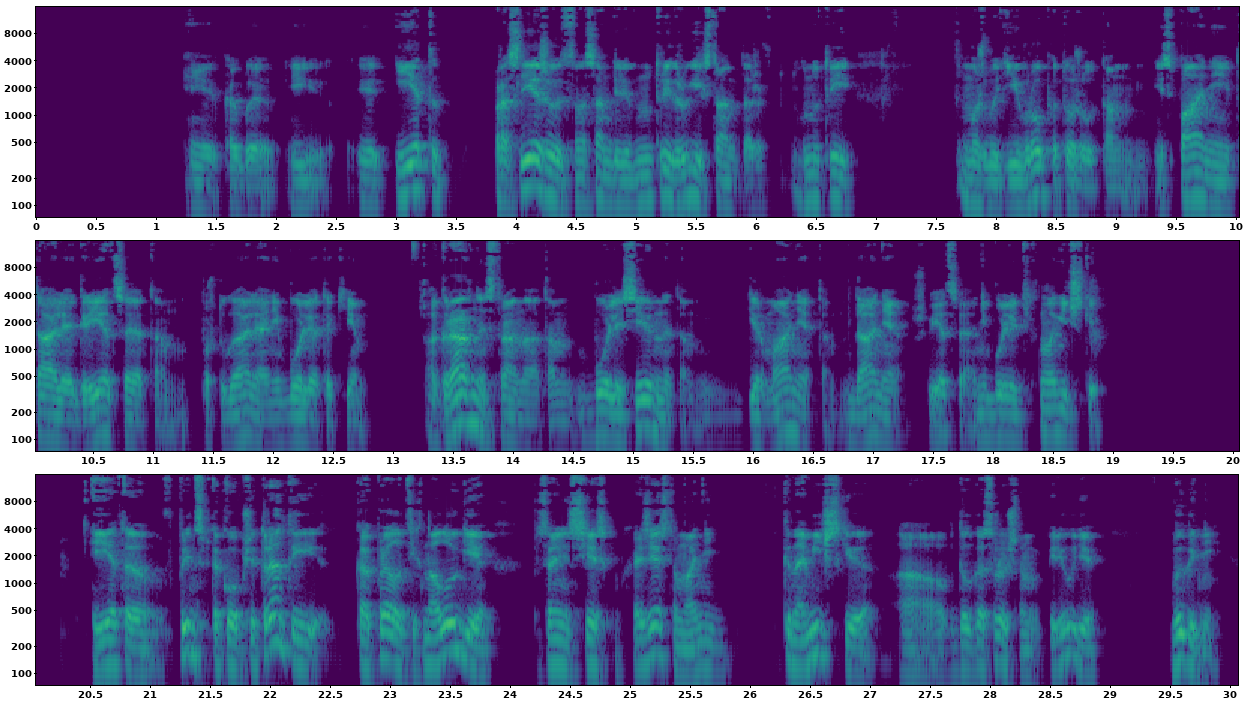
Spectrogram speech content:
И как бы и, и, и это прослеживается на самом деле внутри других стран, даже внутри, может быть, Европы тоже, там Испания, Италия, Греция, там Португалия, они более такие аграрные страны, а там более северные, там Германия, там Дания, Швеция, они более технологические. И это, в принципе, такой общий тренд. И, как правило, технологии по сравнению с сельским хозяйством, они экономически а, в долгосрочном периоде выгодней.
